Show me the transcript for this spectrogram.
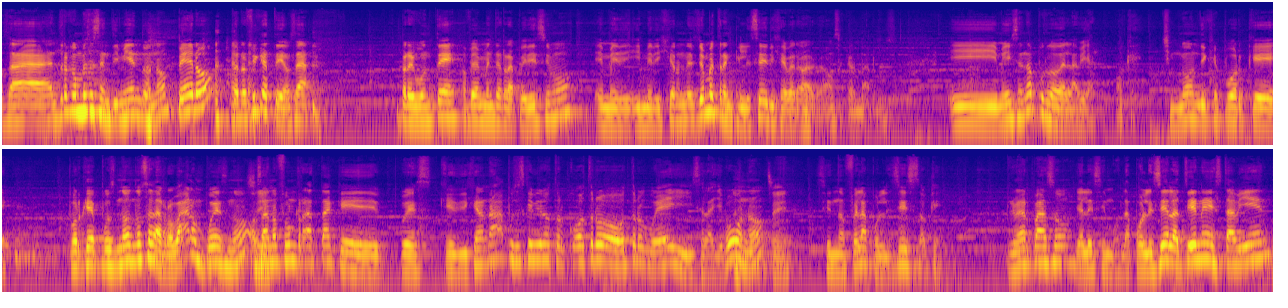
O sea, entró como ese sentimiento, ¿no? Pero, pero fíjate, o sea, pregunté, obviamente rapidísimo, y me, y me dijeron, yo me tranquilicé y dije, a ver, ver, vamos a calmarnos. Y me dicen, no, pues lo del labial. Ok, chingón, dije, porque Porque pues no, no se la robaron, pues, ¿no? O sea, no fue un rata que, pues, que dijeron, ah, pues es que vino otro, otro, otro güey y se la llevó, ¿no? Sí. Sino fue la policía. Dices, Ok, primer paso, ya le hicimos. La policía la tiene, está bien,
